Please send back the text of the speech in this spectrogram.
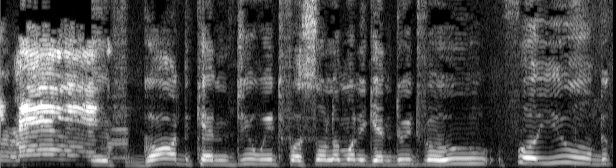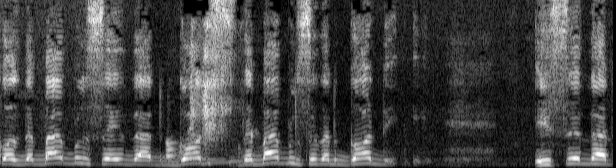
Amen. If God can do it for Solomon, He can do it for who? For you, because the Bible says that God. The Bible says that God. He said that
